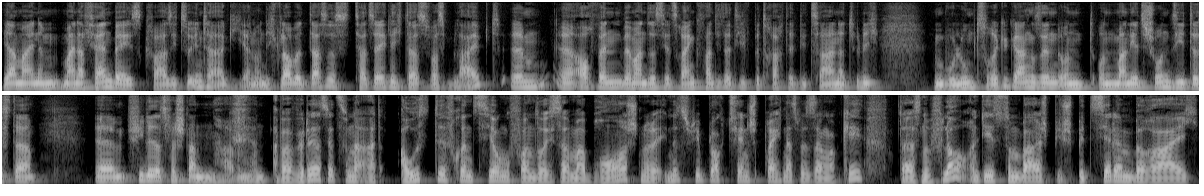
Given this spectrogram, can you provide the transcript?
ja, meinem, meiner Fanbase quasi zu interagieren. Und ich glaube, das ist tatsächlich das, was bleibt, ähm, äh, auch wenn, wenn man das jetzt rein quantitativ betrachtet, die Zahlen natürlich im Volumen zurückgegangen sind und, und man jetzt schon sieht, dass da viele das verstanden haben. Und Aber würde das jetzt so eine Art Ausdifferenzierung von so, ich sag mal, Branchen oder Industry-Blockchain sprechen, dass wir sagen, okay, da ist eine Flow und die ist zum Beispiel speziell im Bereich,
